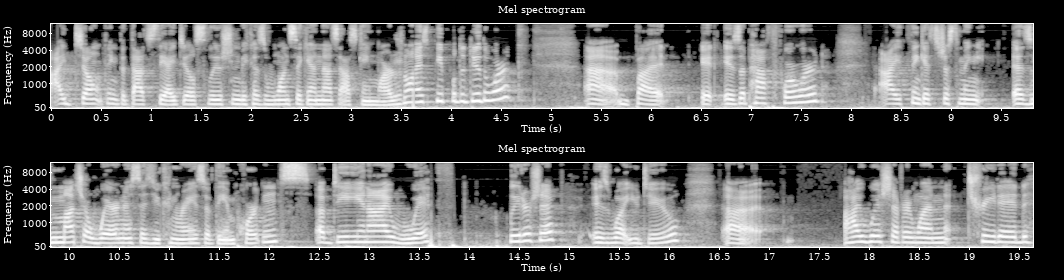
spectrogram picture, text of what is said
I don't think that that's the ideal solution because once again, that's asking marginalized people to do the work. Uh, but it is a path forward. I think it's just something as much awareness as you can raise of the importance of DE&I with leadership is what you do. Uh, I wish everyone treated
